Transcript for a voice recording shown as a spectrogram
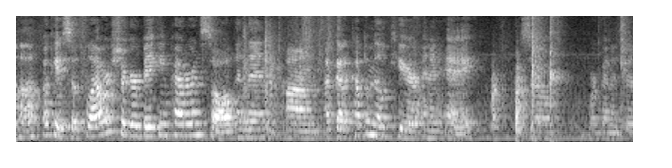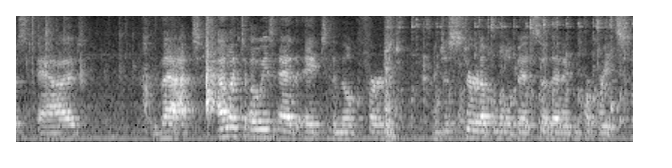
huh. Okay, so flour, sugar, baking powder, and salt, and then um, I've got a cup of milk here and an egg. So we're gonna just add that. I like to always add the egg to the milk first and just stir it up a little bit so that it incorporates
